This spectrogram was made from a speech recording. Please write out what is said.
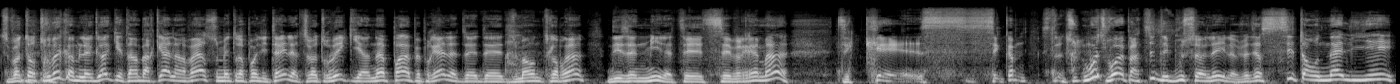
tu vas te retrouver comme le gars qui est embarqué à l'envers sur le métropolitain. Là, tu vas trouver qu'il y en a pas à peu près là, de, de- du monde, tu comprends? Des ennemis. là. C'est c'est vraiment... C'est que- c'est comme... tu- moi, tu vois un parti déboussolé. Là. Je veux dire, si ton allié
